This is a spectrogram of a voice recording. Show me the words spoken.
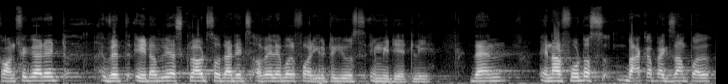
configure it with AWS Cloud so that it's available for you to use immediately. Then in our Photos backup example,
